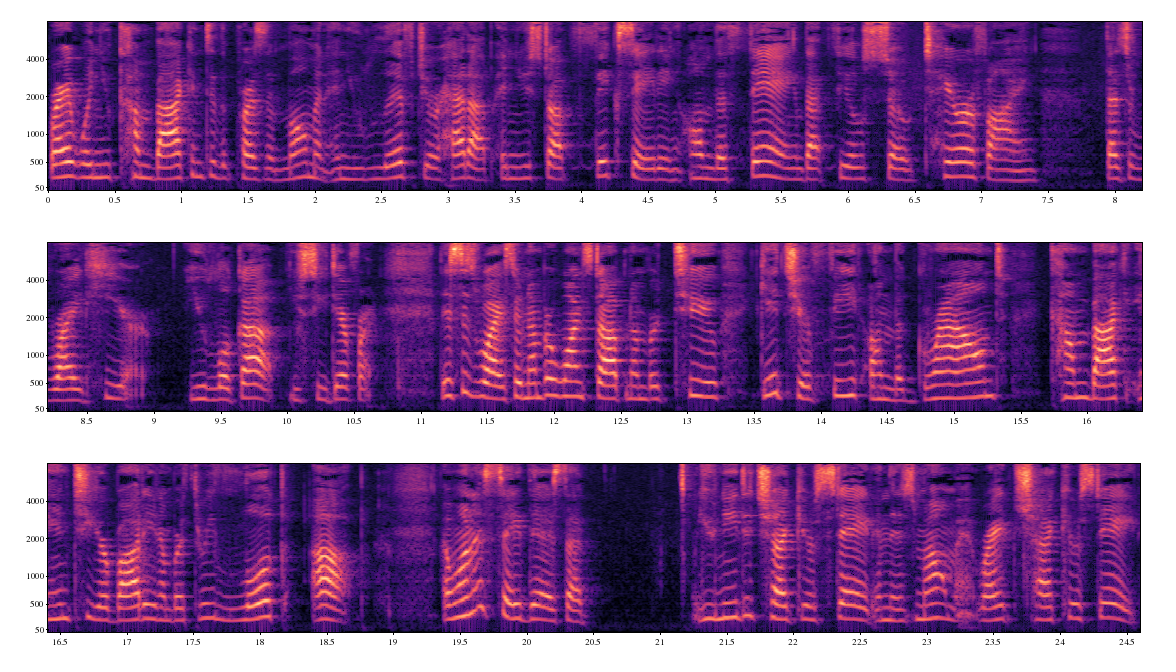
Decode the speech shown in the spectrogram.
right when you come back into the present moment and you lift your head up and you stop fixating on the thing that feels so terrifying that's right here you look up, you see different. This is why. So, number one, stop. Number two, get your feet on the ground, come back into your body. Number three, look up. I want to say this that you need to check your state in this moment, right? Check your state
